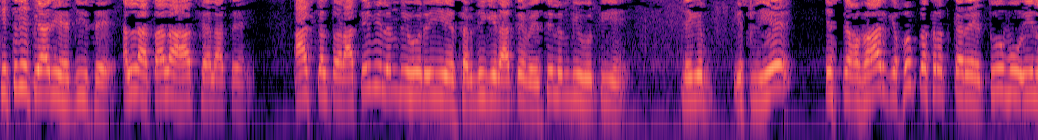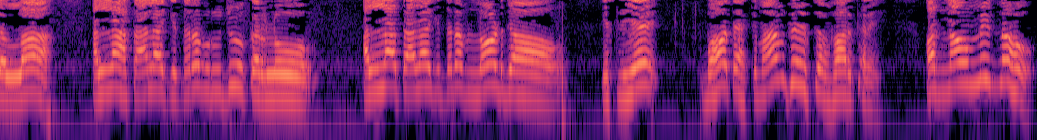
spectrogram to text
کتنی پیاری حدیث ہے۔ اللہ تعالی ہاتھ پھیلاتے ہیں۔ آج کل تو راتیں بھی لمبی ہو رہی ہے سردی کی راتیں ویسے لمبی ہوتی ہیں۔ لیکن اس لیے استغفار کی خوب کثرت کرے توبو اللہ اللہ تعالی کی طرف رجوع کر لو۔ اللہ تعالی کی طرف لوٹ جاؤ۔ اس لیے بہت اہتمام سے استغفار کریں۔ اور نا امید نہ ہو۔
